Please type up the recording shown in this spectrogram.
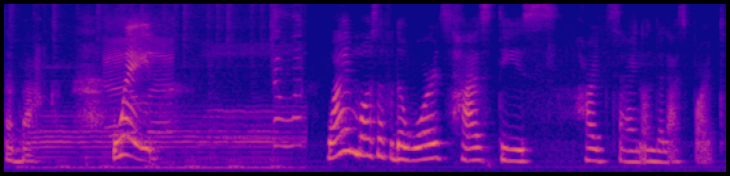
Tabak. Wait. Why most of the words has this hard sign on the last part?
